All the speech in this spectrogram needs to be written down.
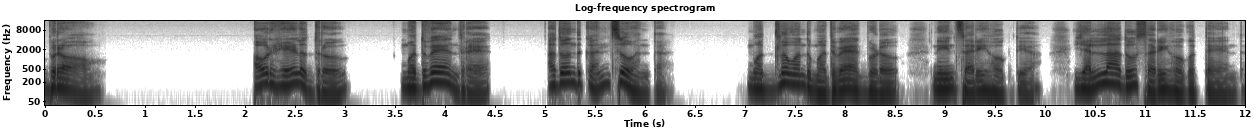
ಬ್ರೋ, ಅವ್ರು ಹೇಳಿದ್ರು, ಮದುವೆ ಅಂದ್ರೆ ಅದೊಂದು ಕನ್ಸು ಅಂತ. ಮೊದಲು ಒಂದು ಮದುವೆ ಆಗ್ಬಿಡು, ನೀನ್ ಸರಿ ಹೋಗ್ತೀಯ. ಎಲ್ಲದೂ ಸರಿ ಹೋಗುತ್ತೆ ಅಂತ.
